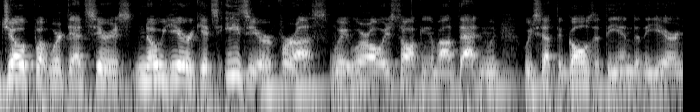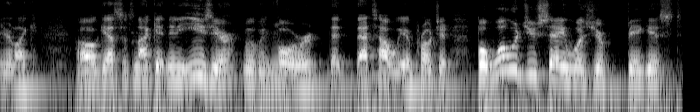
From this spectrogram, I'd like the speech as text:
joke, but we're dead serious. No year gets easier for us. Mm-hmm. We, are always talking about that, and we, we set the goals at the end of the year, and you're like, oh, I guess it's not getting any easier moving mm-hmm. forward. That that's how we approach it. But what would you say was your biggest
